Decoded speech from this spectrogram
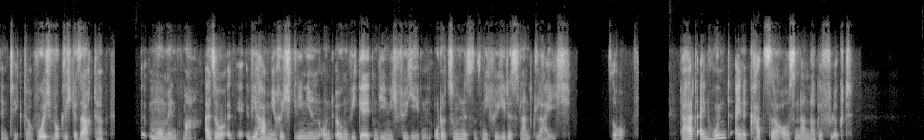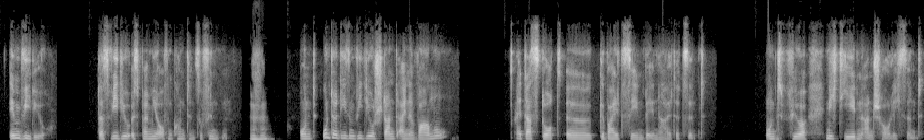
in TikTok, wo ich wirklich gesagt habe, Moment mal. Also äh, wir haben hier Richtlinien und irgendwie gelten die nicht für jeden oder zumindest nicht für jedes Land gleich. So. Da hat ein Hund eine Katze auseinandergepflückt. Im Video. Das Video ist bei mir auf dem Content zu finden. Mhm. Und unter diesem Video stand eine Warnung, äh, dass dort äh, Gewaltszenen beinhaltet sind und für nicht jeden anschaulich sind.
